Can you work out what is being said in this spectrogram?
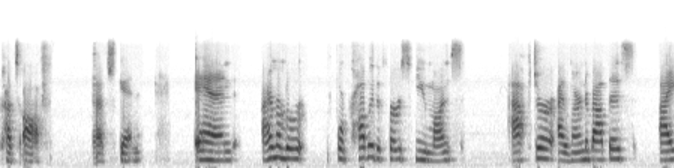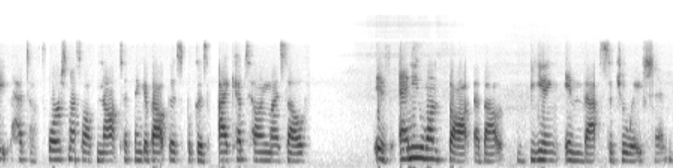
cuts off that skin. And I remember for probably the first few months after I learned about this, I had to force myself not to think about this because I kept telling myself if anyone thought about being in that situation,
